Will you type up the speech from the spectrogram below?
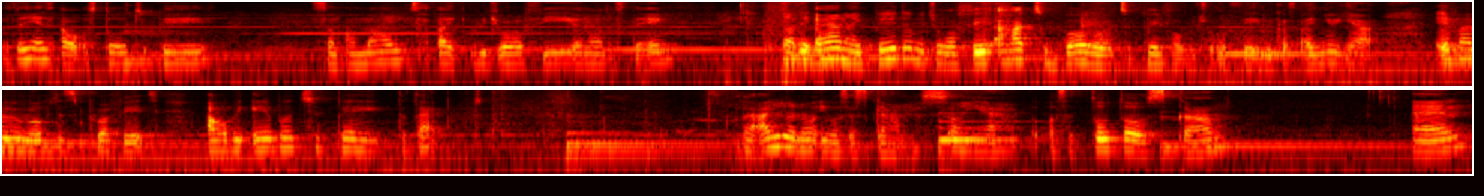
the thing is, I was told to pay some amount, like withdrawal fee and all this thing. At the end, I paid the withdrawal fee. I had to borrow to pay for withdrawal fee because I knew, yeah, if I remove this profit, I'll be able to pay the debt. But I didn't know it was a scam. So yeah, it was a total scam. And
